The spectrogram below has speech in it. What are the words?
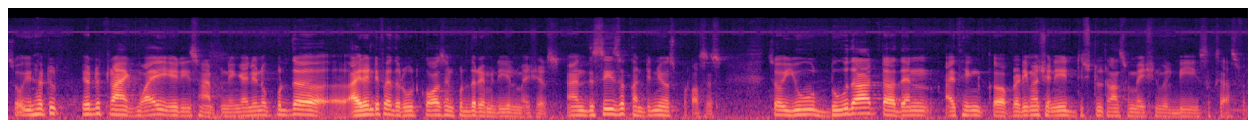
So, you have to you have to track why it is happening and you know put the uh, identify the root cause and put the remedial measures and this is a continuous process. So, you do that uh, then I think uh, pretty much any digital transformation will be successful.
